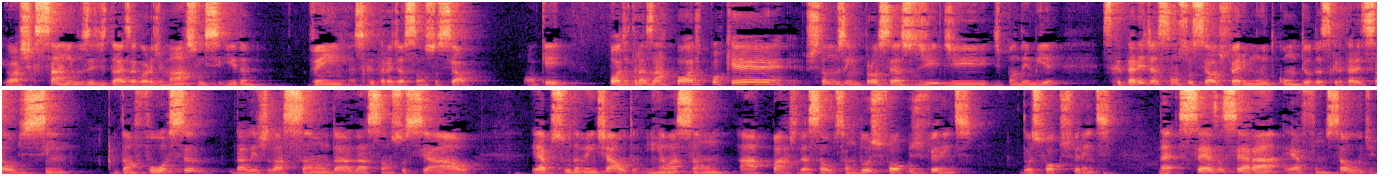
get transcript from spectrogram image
Eu acho que saindo os editais agora de março, em seguida vem a Secretaria de Ação Social. Ok? Pode atrasar? Pode, porque estamos em processo de, de, de pandemia. Secretaria de Ação Social difere muito com o conteúdo da Secretaria de Saúde? Sim. Então a força da legislação, da, da ação social, é absurdamente alta em relação à parte da saúde. São dois focos diferentes. Dois focos diferentes. Né? César Ceará é a Fundo Saúde.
